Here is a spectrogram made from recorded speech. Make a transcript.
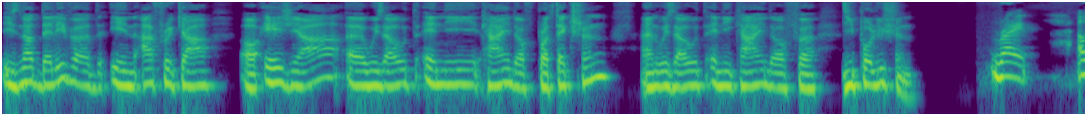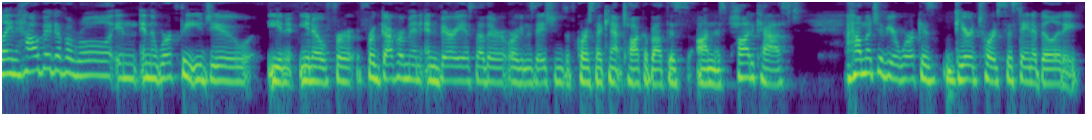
is not delivered in Africa or Asia uh, without any kind of protection and without any kind of uh, depollution. Right. Alain, how big of a role in, in the work that you do, you know, you know, for, for government and various other organizations? Of course, I can't talk about this on this podcast. How much of your work is geared towards sustainability?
